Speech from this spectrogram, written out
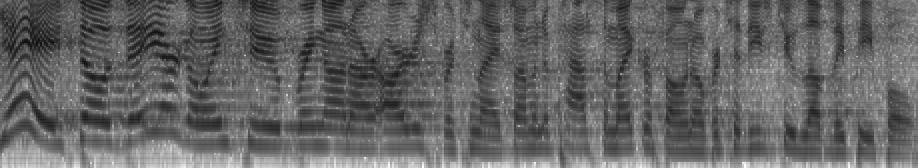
Yay! So they are going to bring on our artist for tonight. So I'm going to pass the microphone over to these two lovely people.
